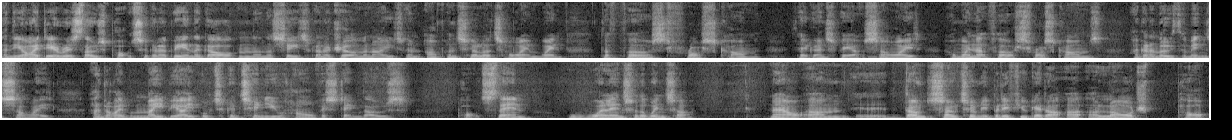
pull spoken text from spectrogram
And the idea is those pots are going to be in the garden and the seeds are going to germinate. And up until a time when the first frost come, they're going to be outside. And when that first frost comes, I'm going to move them inside and I may be able to continue harvesting those pots then well into the winter. Now, um, don't sow too many, but if you get a, a, a large pot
